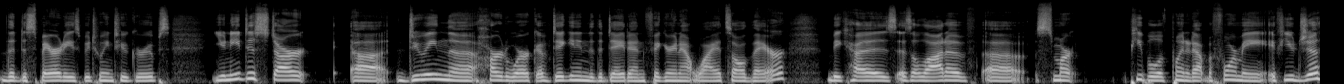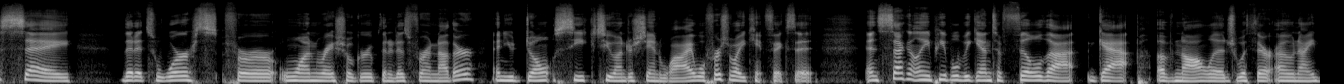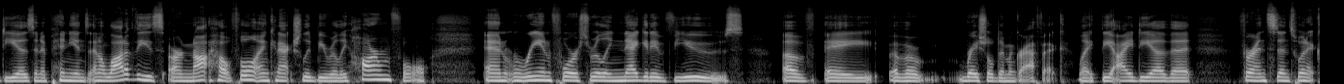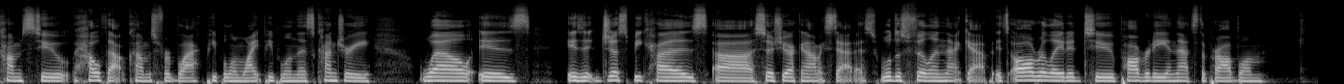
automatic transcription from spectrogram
the disparities between two groups. You need to start uh, doing the hard work of digging into the data and figuring out why it's all there. Because, as a lot of uh, smart people have pointed out before me, if you just say that it's worse for one racial group than it is for another, and you don't seek to understand why, well, first of all, you can't fix it. And secondly, people begin to fill that gap of knowledge with their own ideas and opinions. And a lot of these are not helpful and can actually be really harmful and reinforce really negative views of a of a racial demographic. Like the idea that for instance, when it comes to health outcomes for black people and white people in this country, well, is is it just because uh, socioeconomic status? We'll just fill in that gap. It's all related to poverty, and that's the problem.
